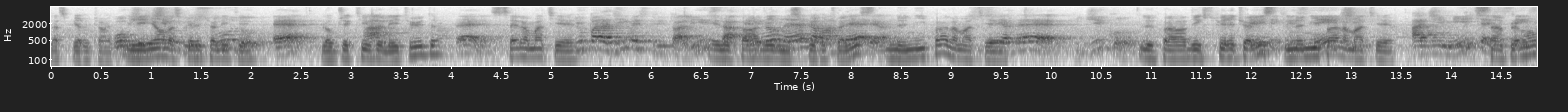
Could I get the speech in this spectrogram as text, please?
la O spiritualité. Il ignore la spiritualité. L'objectif de l'étude, c'est la matière. Et le paradigme spiritualiste ne nie pas la matière. Le paradigme spiritualiste ne nie pas la matière. Simplement,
